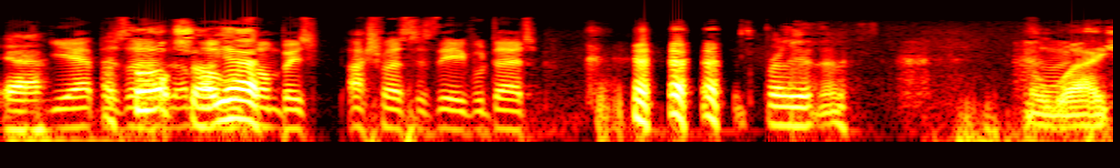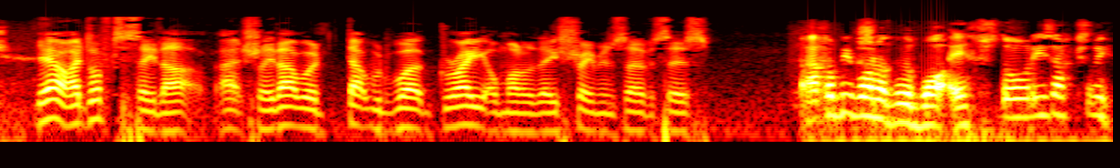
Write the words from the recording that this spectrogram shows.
yeah. yep. There's a, thought a so, Marvel yeah. Zombies Ash versus the Evil Dead. it's brilliant. isn't it? No way. Yeah, I'd love to see that. Actually, that would that would work great on one of these streaming services. That could be one of the what if stories, actually.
